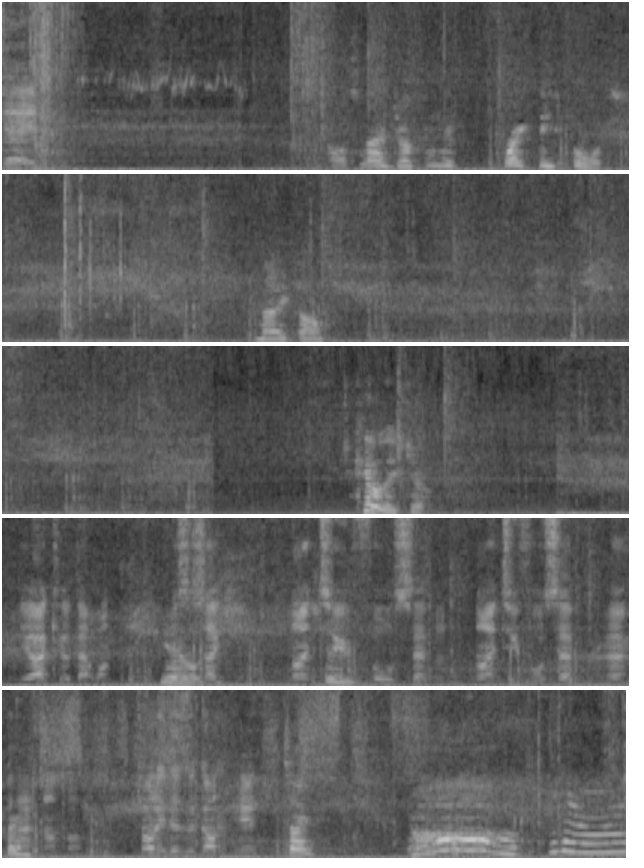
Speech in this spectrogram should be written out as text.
Dead. I want to know, Joe, can you break these boards? No, you can't. Kill these, Joe. Yeah, I killed that one. Yeah, What's it say? 9247. 9247, remember that number. Charlie, there's a gun here. Don't. Oh, hello.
